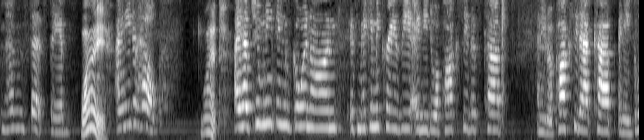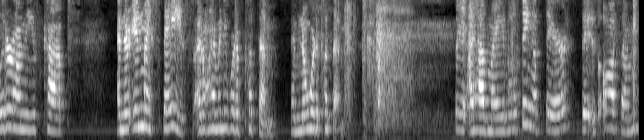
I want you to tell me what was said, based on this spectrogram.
I'm having fits, babe. Why? I need your help. What? I have too many things going on. It's making me crazy. I need to epoxy this cup. I need to epoxy that cup. I need glitter on these cups. And they're in my space. I don't have anywhere to put them. I have nowhere to put them. But I have my little thing up there that is awesome.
